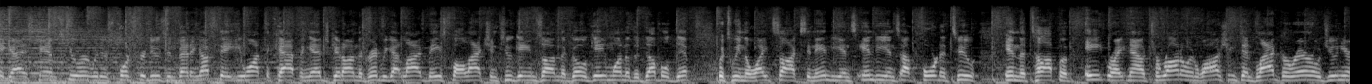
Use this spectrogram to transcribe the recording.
Hey guys, Cam Stewart with your Sports Grid News and Betting Update. You want the capping edge? Get on the grid. We got live baseball action, two games on the go. Game one of the double dip between the White Sox and Indians. Indians up four to two in the top of eight right now. Toronto and Washington. Vlad Guerrero Jr.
